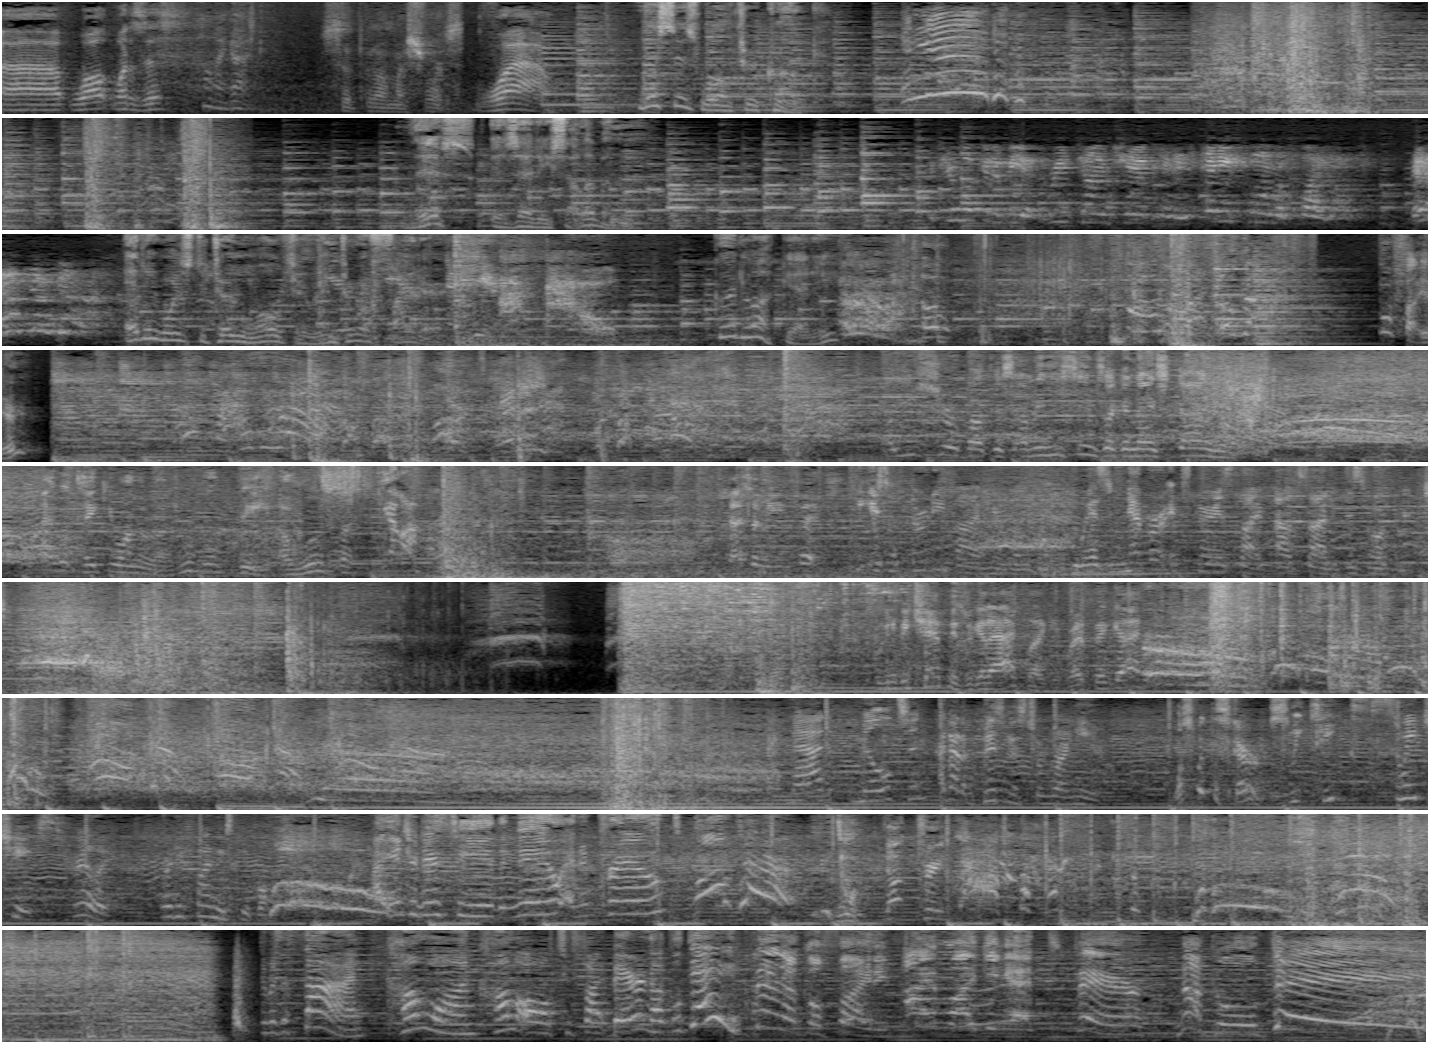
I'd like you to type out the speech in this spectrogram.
Uh, Walt, what is this? Oh my God. So put on my shorts. Wow. This is Walter Crunk. This is Eddie Sullivan. If you're looking to be a three-time champion in any form of fighting, get up your gun! Eddie wants to turn Walter into a fighter. Good luck, Eddie. I'm a fighter. Are you sure about this? I mean, he seems like a nice guy. I will take you on the road. You will be a ruthless killer. That's a mean face. He is a 35-year-old who has never experienced life outside of this orphanage. If we're gonna be champions, we gotta act like it, right, big guy? Mad Milton? I got a business to run here. What's with the skirt? Sweet cheeks? Sweet cheeks, really? Where do you find these people? I introduce to you the new and improved Walter! Duck treat. Come come all to fight Bare Knuckle Dave. Bare knuckle fighting. I'm liking it. Bare knuckle day.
